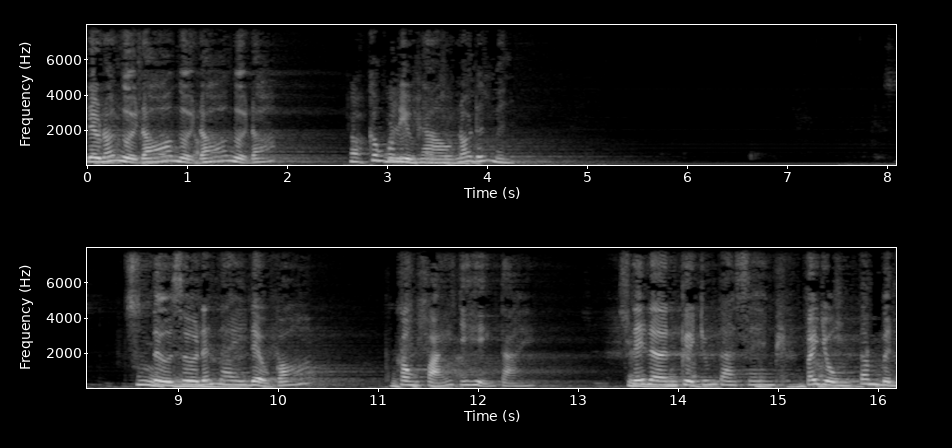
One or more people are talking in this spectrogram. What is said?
Đều nói người đó, người đó, người đó Không có điều nào nói đến mình. Từ xưa đến nay đều có. Không phải chỉ hiện tại. Thế nên khi chúng ta xem Phải dùng tâm bình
